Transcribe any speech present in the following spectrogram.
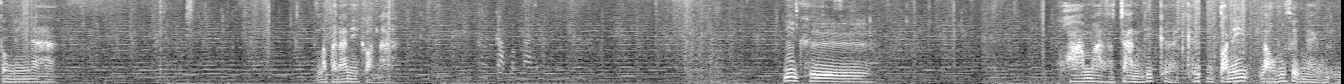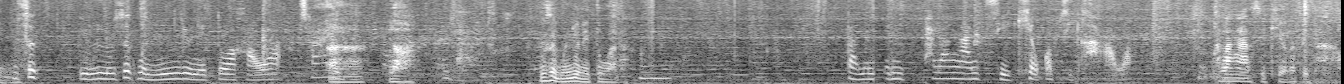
ตรงนี้นะฮะ เราไปด้านนี้ก่อนนะ กลับมาทางนี้นี่คือ ความมหัศจรรย์ที่เกิดขึ้น ตอนนี้เรารู้สึกไงคุณอิงรู้สึกรู้สึกเหมือนอยู่ในตัวเขาอะใช่ อ่าฮะเหรอ รู้สึกเหมันอยู่ในตัวนะแต่มันเป็นพลังงานสีเขียวกับสีขาวอะพลังงานสีเขียวและสีขาว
